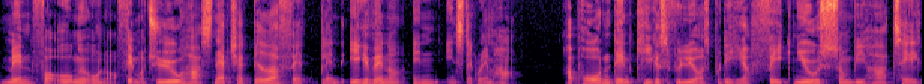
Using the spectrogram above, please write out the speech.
men for unge under 25 har Snapchat bedre fat blandt ikke-venner end Instagram har. Rapporten den kigger selvfølgelig også på det her fake news, som vi har talt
